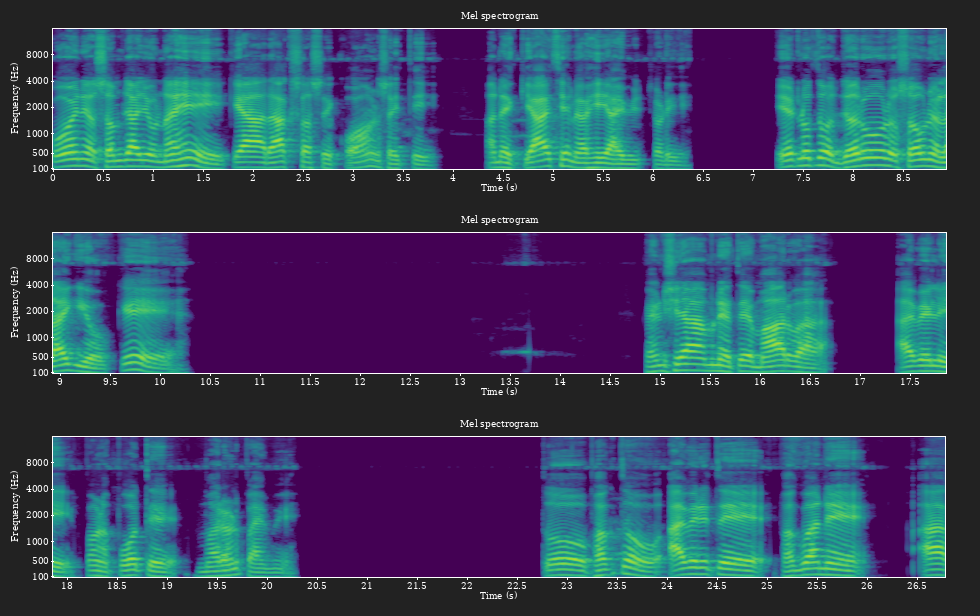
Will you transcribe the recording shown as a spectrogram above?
કોઈને સમજાયું નહીં કે આ રાક્ષસે કોણ સતી અને ક્યાંથી નહીં આવી ચડી એટલું તો જરૂર સૌને લાગ્યો કે ઘનશ્યામને તે મારવા આવેલી પણ પોતે મરણ પામે તો ભક્તો, આવી રીતે ભગવાને આ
